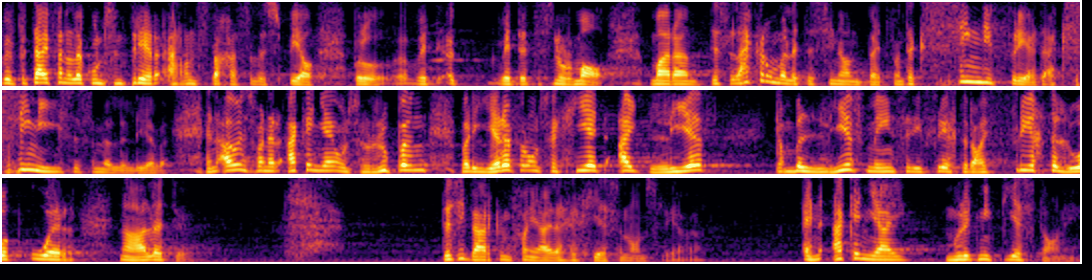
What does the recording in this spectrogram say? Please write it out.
Weet party van hulle konsentreer ernstig as hulle speel. Ek bedoel, weet ek weet dit is normaal. Maar um, dis lekker om hulle te sien aanbid want ek sien die vreugde. Ek sien Jesus in hulle lewe. En ouens, wanneer ek en jy ons roeping wat die Here vir ons gegee het uitleef, dan beleef mense die vreugde. Daai vreugde loop oor na hulle toe. Dis die werking van die Heilige Gees in ons lewe. En ek en jy moet dit nie teëstaan nie.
